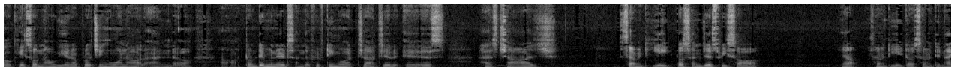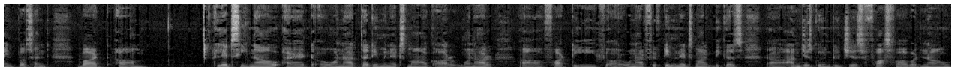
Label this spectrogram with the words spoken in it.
Okay so now we are approaching one hour and uh, uh, 20 minutes and the 15 watt charger is has charged 78 percent as we saw. Yeah 78 or 79 percent. But um, let's see now at 1 hour 30 minutes mark or 1 hour uh, 40 or 1 hour 50 minutes mark because uh, I'm just going to just fast forward now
